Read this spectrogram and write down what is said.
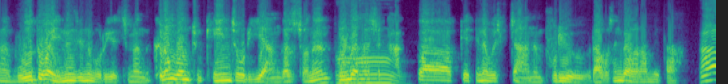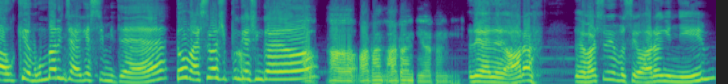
아, 뭐 의도가 있는지는 모르겠지만 그런 건 좀 개인적으로 이해 안 가서 저는 둘다 사실 가깝게 지내고 싶지 않은 부류라고 생각을 합니다. 아, 오케이. 뭔 말인지 알겠습니다. 또 말씀하실 분 계신가요? 아, 아랑, 아랑이, 아랑이. 네네, 아랑, 네, 말씀해보세요, 아랑이님.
